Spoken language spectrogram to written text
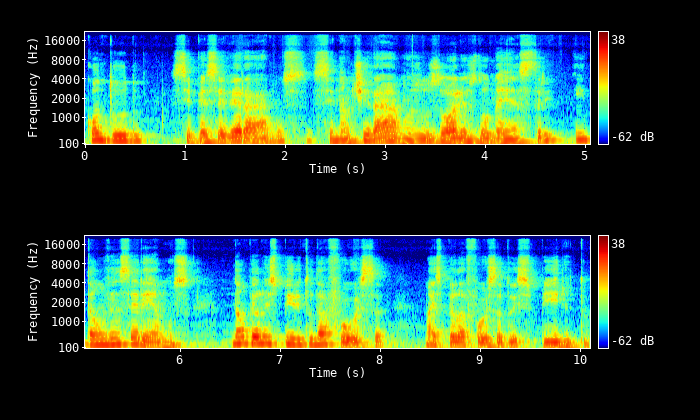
Contudo, se perseverarmos, se não tirarmos os olhos do Mestre, então venceremos, não pelo espírito da força, mas pela força do Espírito,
